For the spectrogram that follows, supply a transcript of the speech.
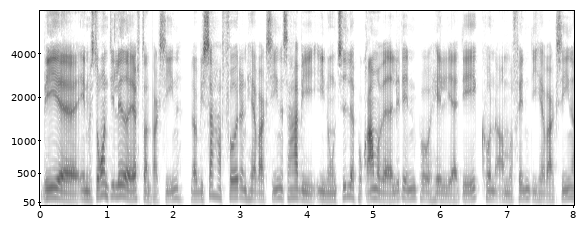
Vi, øh, investorerne de leder efter en vaccine. Når vi så har fået den her vaccine, så har vi i nogle tidligere programmer været lidt inde på, Helge, at det er ikke kun om at finde de her vacciner,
